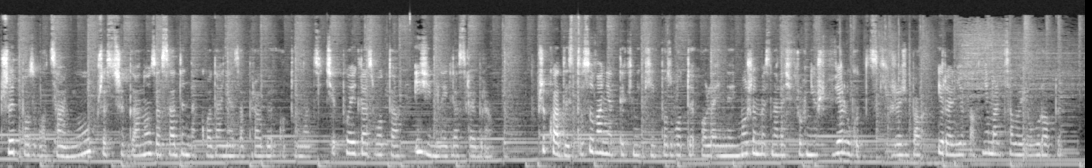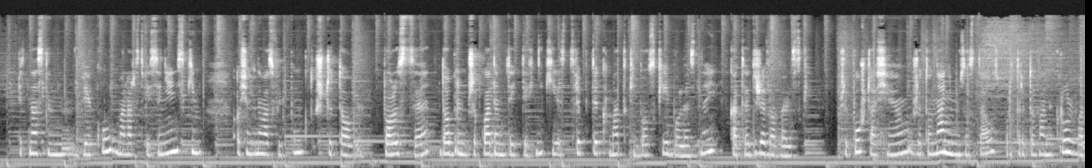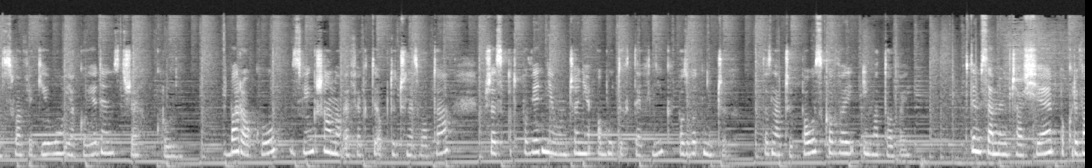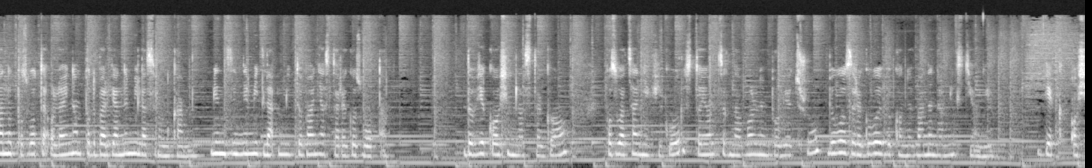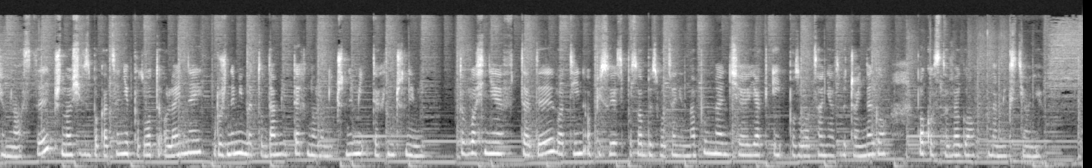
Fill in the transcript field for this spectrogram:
Przy pozłacaniu przestrzegano zasady nakładania zaprawy o tonacji ciepłej dla złota i zimnej dla srebra. Przykłady stosowania techniki pozłoty olejnej możemy znaleźć również w wielu gotyckich rzeźbach i reliefach niemal całej Europy. W XV wieku w malarstwie synieńskim osiągnęła swój punkt szczytowy. W Polsce dobrym przykładem tej techniki jest tryptyk Matki Boskiej Bolesnej w katedrze wawelskiej. Przypuszcza się, że to na nim został sportretowany król Władysław Jagiełło jako jeden z trzech króli. W baroku zwiększano efekty optyczne złota przez odpowiednie łączenie obu tych technik pozłotniczych, to znaczy połyskowej i matowej. Tym samym czasie pokrywano pozłotę olejną podbarwianymi laserunkami, m.in. dla imitowania starego złota. Do wieku XVIII pozłacanie figur stojących na wolnym powietrzu było z reguły wykonywane na mikstionie. Wiek XVIII przynosi wzbogacenie pozłoty olejnej różnymi metodami technologicznymi i technicznymi, to właśnie wtedy Latin opisuje sposoby złocenia na pulmencie, jak i pozłacania zwyczajnego, pokostowego na mikstionie.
